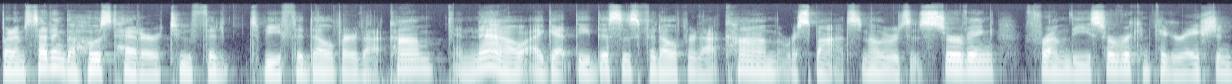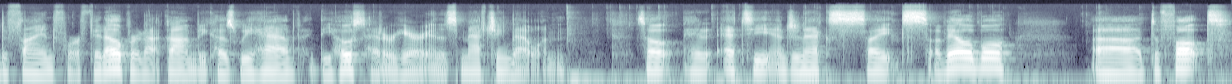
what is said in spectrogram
But I'm setting the host header to, to be fideloper.com. And now I get the this is fideloper.com response. In other words, it's serving from the server configuration defined for fideloper.com because we have the host header here and it's matching that one. So hit eti nginx sites available, uh, default,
